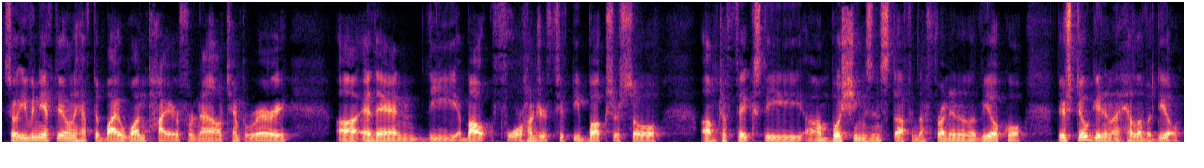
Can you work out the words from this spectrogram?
So even if they only have to buy one tire for now, temporary, uh, and then the about 450 bucks or so um, to fix the um, bushings and stuff in the front end of the vehicle, they're still getting a hell of a deal,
